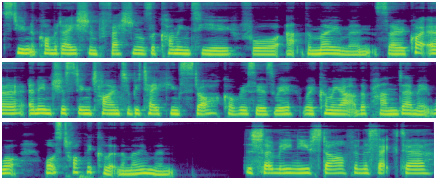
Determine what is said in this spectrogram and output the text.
student accommodation professionals are coming to you for at the moment. So quite a, an interesting time to be taking stock, obviously, as we're, we're coming out of the pandemic. What What's topical at the moment? There's so many new staff in the sector,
